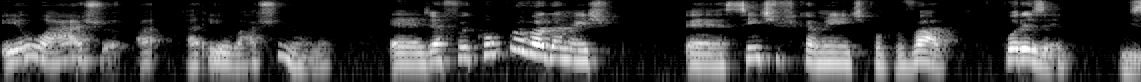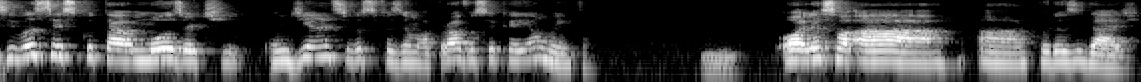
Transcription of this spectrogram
Eu acho, eu acho não, né? É, já foi comprovadamente, é, cientificamente comprovado. Por exemplo, Hum. Se você escutar Mozart um dia antes de você fazer uma prova, você QI aumenta. Hum. Olha só a, a curiosidade.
